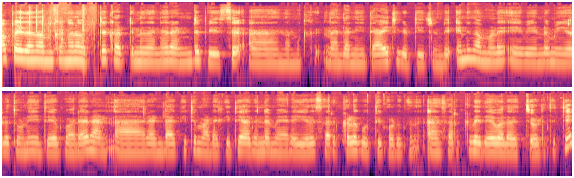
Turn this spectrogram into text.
അപ്പോൾ ഇതാ നമുക്കങ്ങനെ ഒറ്റ കട്ടിന് തന്നെ രണ്ട് പീസ് നമുക്ക് നല്ല നീറ്റായിട്ട് കിട്ടിയിട്ടുണ്ട്. ഇനി നമ്മൾ വീണ്ടും ഈ ഒരു തുണി ഇതേപോലെ രണ്ടാക്കിയിട്ട് മടക്കിയിട്ട് അതിന്റെ മേലെ ഈ ഒരു സർക്കിൾ കുത്തി കൊടുക്കുന്ന സർക്കിൾ ഇതേപോലെ വെച്ച് കൊടുത്തിട്ട്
